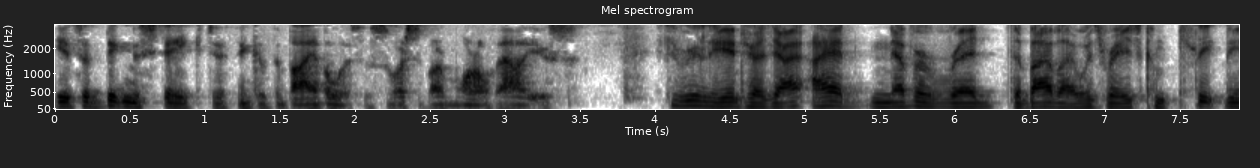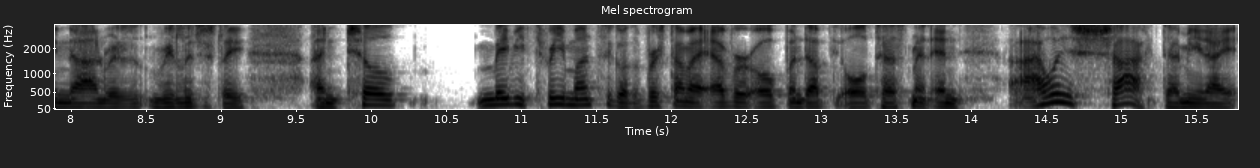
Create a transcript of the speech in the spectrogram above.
it's a big mistake to think of the Bible as the source of our moral values. It's really interesting. I, I, had never read the Bible. I was raised completely non religiously until maybe three months ago, the first time I ever opened up the Old Testament. And I was shocked. I mean, I,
